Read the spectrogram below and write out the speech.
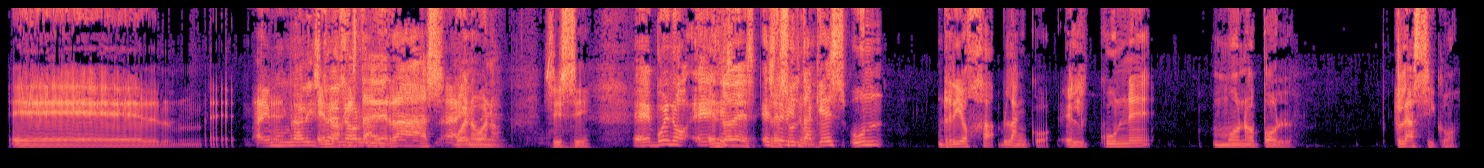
eh, Hay una lista el bajista enorme. de Rush, Ay, bueno, bueno, sí, sí. Eh, bueno, eh, Entonces, es- este resulta vino- que es un Rioja blanco, el Cune Monopol, clásico.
